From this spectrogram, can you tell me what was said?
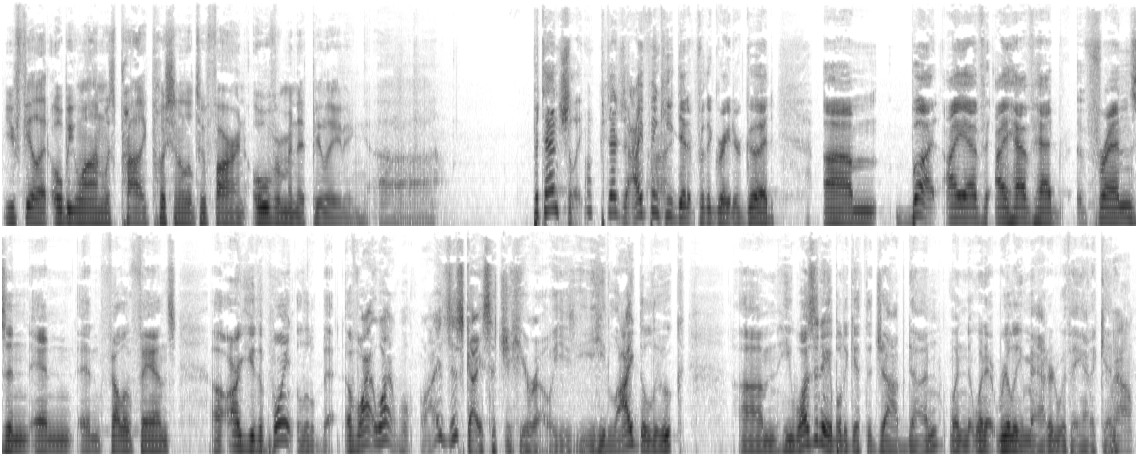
you feel that Obi Wan was probably pushing a little too far and over manipulating. Uh, Potentially, potentially. I think he did it for the greater good. Um, but I have I have had friends and and and fellow fans uh, argue the point a little bit of why why why is this guy such a hero? He he, he lied to Luke. Um, he wasn't able to get the job done when when it really mattered with Anakin. Well,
